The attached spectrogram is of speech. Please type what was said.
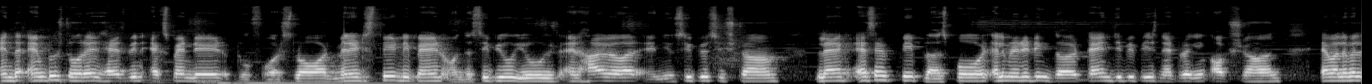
And the M2 storage has been expanded to 4 slot. Minute speed depend on the CPU used and however a new CPU system like SFP plus port eliminating the 10 Gbps networking option available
